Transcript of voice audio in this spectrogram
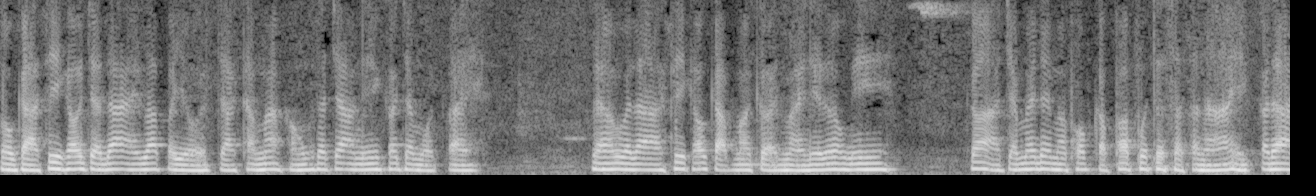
โอกาสที่เขาจะได้รับประโยชน์จากธรรมะของพระพุทธเจ้านี้ก็จะหมดไป แล้วเวลาที่เขากลับมาเกิดใหม่ในโลกนี้ ก็อาจจะไม่ได้มาพบกับพระพุทธศาสนาอีกก็ได้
